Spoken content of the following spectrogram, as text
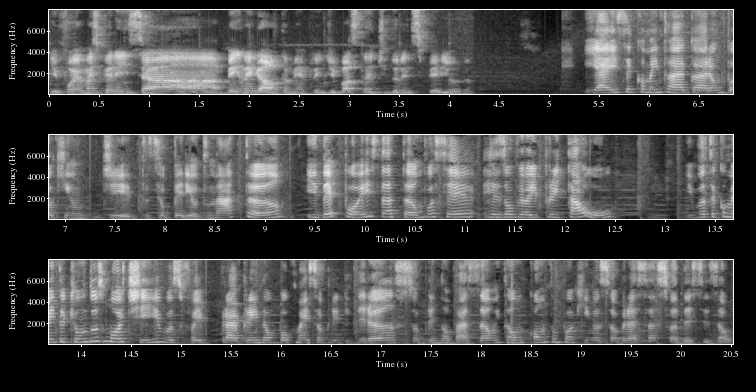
E foi uma experiência bem legal também, aprendi bastante durante esse período. E aí você comentou agora um pouquinho de, do seu período na TAM. E depois da TAM você resolveu ir para o Itaú. E você comentou que um dos motivos foi para aprender um pouco mais sobre liderança, sobre inovação. Então conta um pouquinho sobre essa sua decisão.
